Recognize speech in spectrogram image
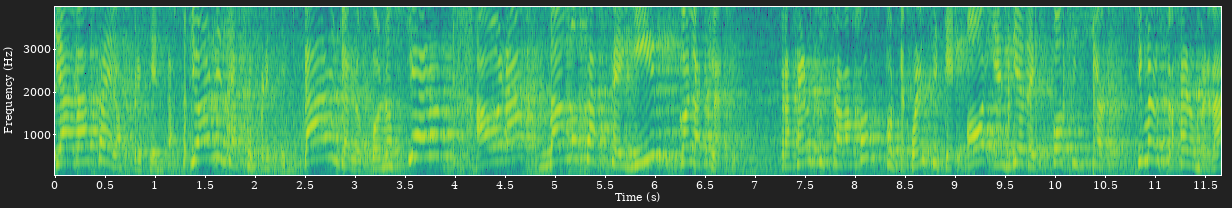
ya basta de las presentaciones, ya se presentaron, ya lo conocieron. Ahora vamos a seguir con la clase. ¿Trajeron sus trabajos? Porque acuérdense que hoy es día de exposición. Sí me los trajeron, ¿verdad?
